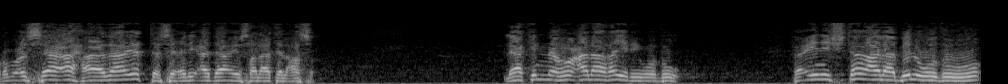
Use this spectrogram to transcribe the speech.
ربع الساعة هذا يتسع لأداء صلاة العصر. لكنه على غير وضوء. فإن اشتغل بالوضوء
